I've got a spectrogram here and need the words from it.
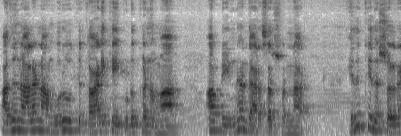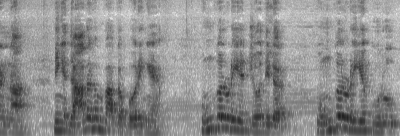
அதனால நான் குருவுக்கு காணிக்கை கொடுக்கணுமா? அப்படின்னு அந்த அரசர் சொன்னார். எதுக்கு இதை சொல்கிறேன்னா நீங்கள் ஜாதகம் பார்க்க போகிறீங்க உங்களுடைய ஜோதிடர் உங்களுடைய குரு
